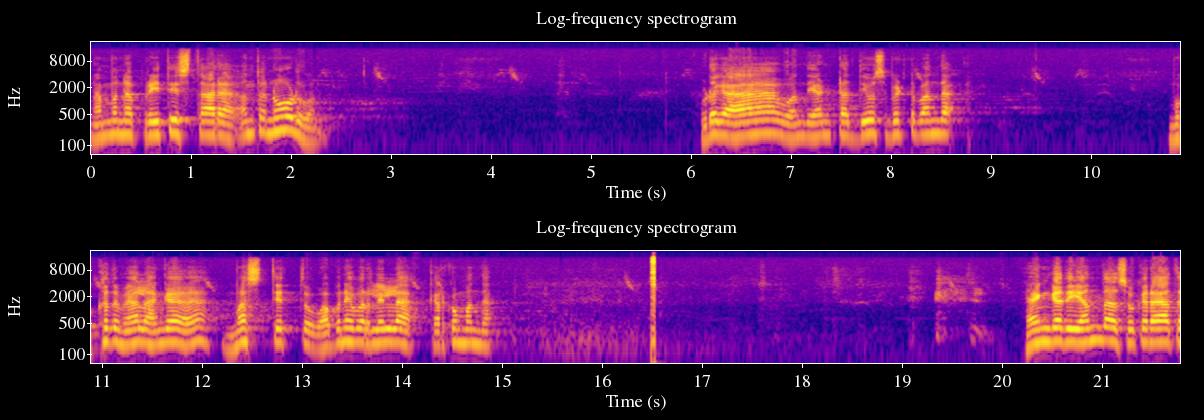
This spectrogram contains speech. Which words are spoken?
ನಮ್ಮನ್ನು ಪ್ರೀತಿಸ್ತಾರೆ ಅಂತ ನೋಡು. ಹುಡುಗ ಒಂದು ಎಂಟತ್ತು ದಿವಸ ಬಿಟ್ಟು ಬಂದ. ಮುಖದ ಮೇಲೆ ಹಂಗೆ ಮಸ್ತ್ ಇತ್ತು, ಒಬ್ಬನೇ ಬರಲಿಲ್ಲ ಕರ್ಕೊಂಬಂದ ಹೆಂಗದಿ ಅಂದ ಸುಖರಾತ?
